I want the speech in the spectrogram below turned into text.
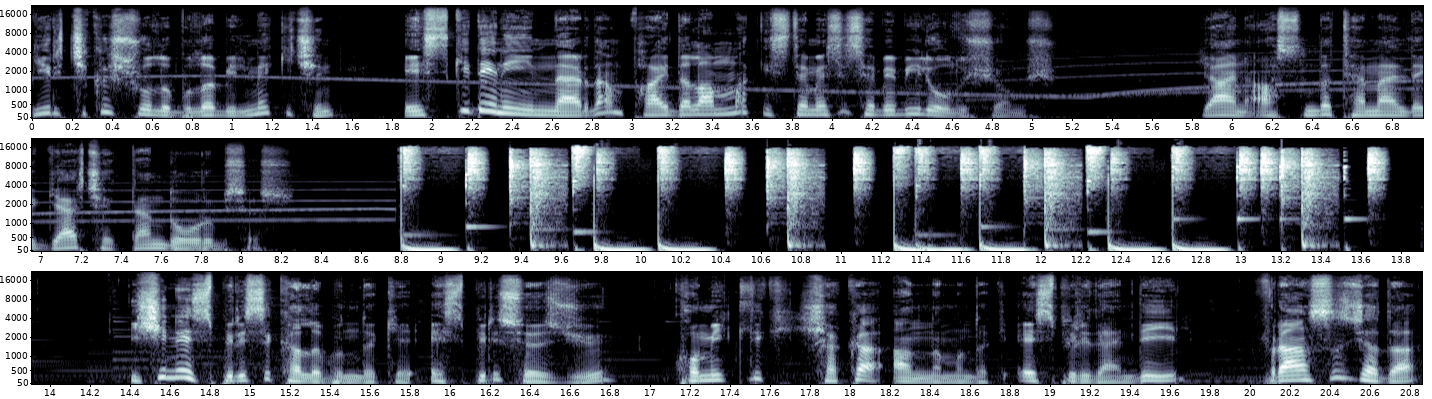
bir çıkış yolu bulabilmek için eski deneyimlerden faydalanmak istemesi sebebiyle oluşuyormuş. Yani aslında temelde gerçekten doğru bir söz. İşin esprisi kalıbındaki espri sözcüğü komiklik şaka anlamındaki espriden değil, Fransızca'da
